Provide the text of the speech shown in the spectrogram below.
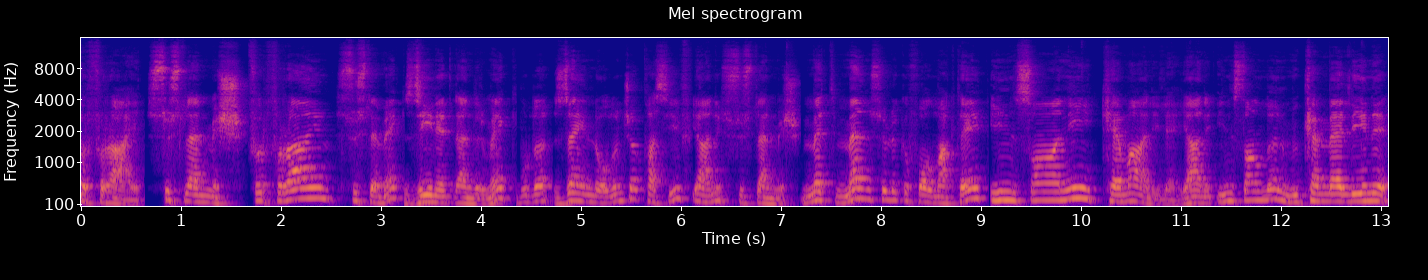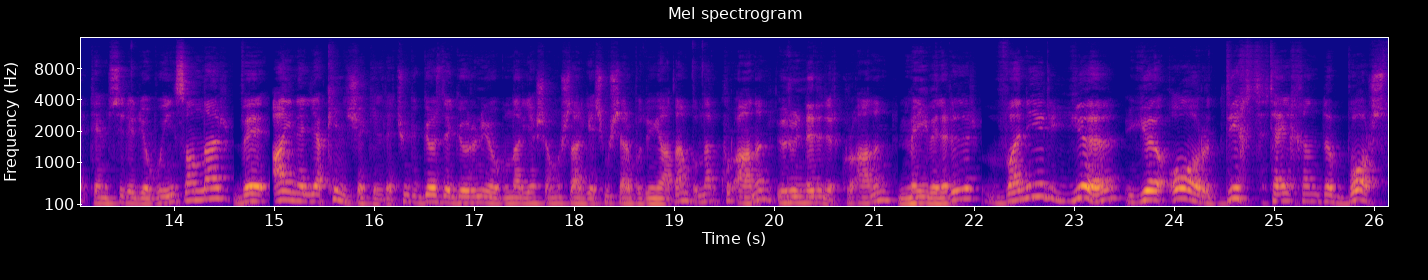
verfraaid, süslenmiş. Verfraaien, süslemek, zinetlendirmek, burada zeynle olunca pasif yani süslenmiş. Met menselijke volmaaktheid, insani kemal ile yani insanlığın mükemmelliğini temsil ediyor bu insanlar ve aynel yakin şekilde çünkü gözle görünüyor bunlar yaşamışlar geçmişler bu dünyadan bunlar Kur'an'ın ürünleridir. Kur'an'ın meyveleridir. Wanneer je je oor dicht tegen de borst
